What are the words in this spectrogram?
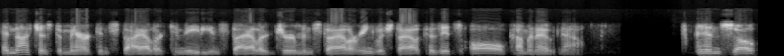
and not just American style or Canadian style or German style or English style because it's all coming out now. And so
